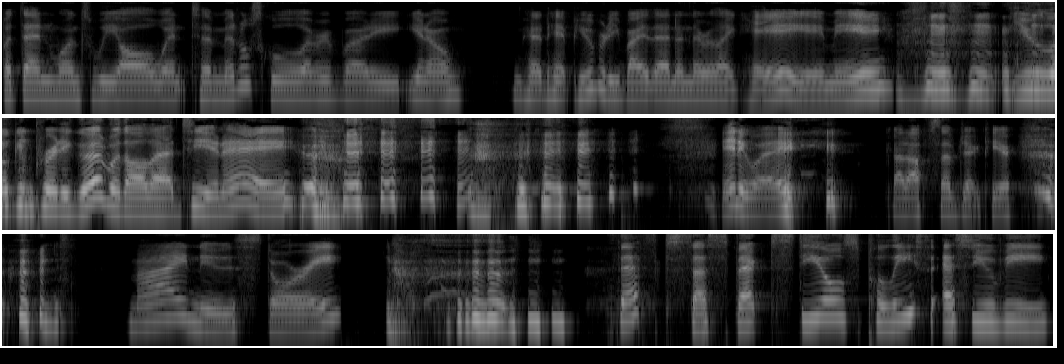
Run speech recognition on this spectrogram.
But then once we all went to middle school, everybody, you know, had hit puberty by then and they were like, Hey Amy, you looking pretty good with all that TNA. anyway, got off subject here. My news story. Theft suspect steals police SUV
